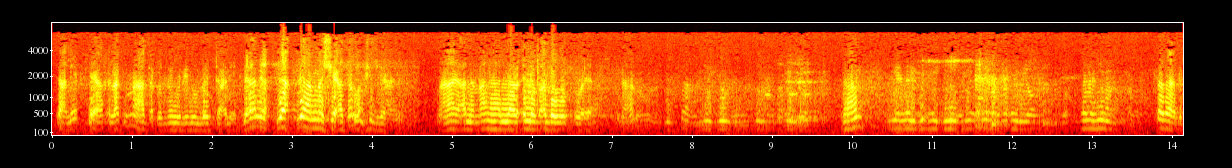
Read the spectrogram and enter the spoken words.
التعليق يا أخي لكن ما أعتقد أنهم يريدون بالتعليق لأن لأن مشيئة الله شو يعني ما يعلم عنها إلا بعد يعني. نعم. نعم؟ كذلك.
